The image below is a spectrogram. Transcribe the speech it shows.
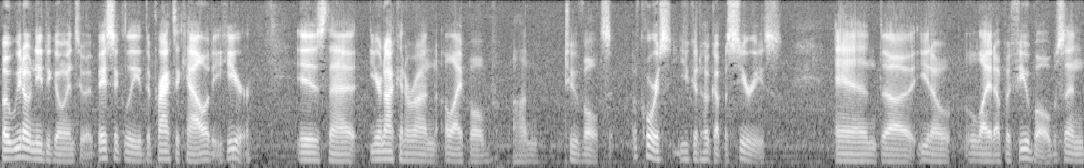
but we don't need to go into it. Basically, the practicality here is that you're not going to run a light bulb on 2 volts. Of course, you could hook up a series and, uh, you know, light up a few bulbs. And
